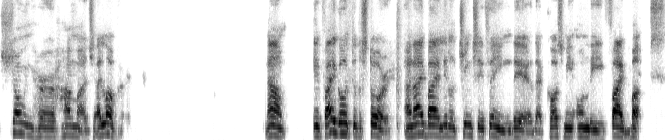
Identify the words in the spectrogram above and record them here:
showing her how much I love her. Now, if I go to the store and I buy a little chintzy thing there that costs me only five bucks,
